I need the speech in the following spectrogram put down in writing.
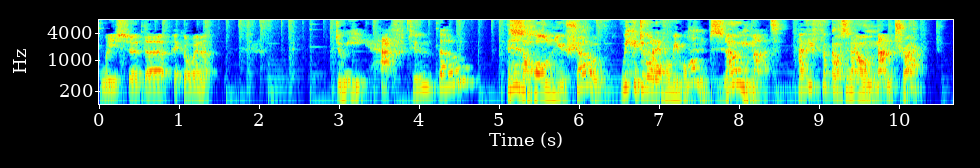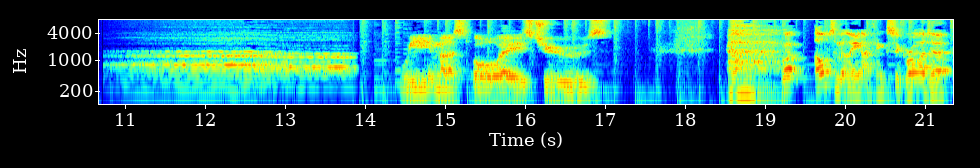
we should uh, pick a winner. Do we have to, though? This is a whole new show. We could do whatever we want. No, Matt! Have you forgotten our mantra? We must always choose. well, ultimately, I think Sagrada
